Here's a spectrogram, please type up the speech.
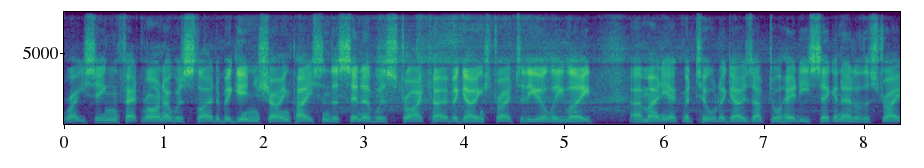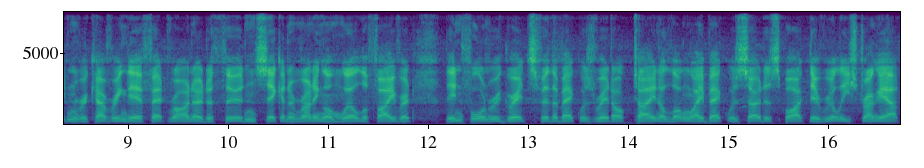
Racing, Fat Rhino was slow to begin, showing pace in the centre was Strike Over going straight to the early lead. Uh, Maniac Matilda goes up to a handy second out of the straight and recovering there. Fat Rhino to third and second and running on well the favourite. Then Fawn Regrets, further back was Red Octane, a long way back was Soda Spike. They're really strung out.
